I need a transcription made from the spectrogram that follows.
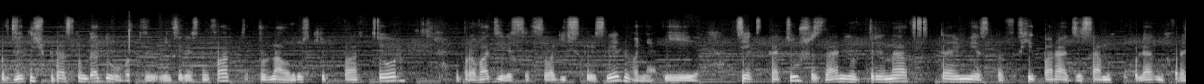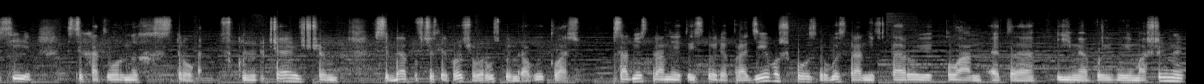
В 2015 году, вот интересный факт, журналом «Русский репортер» проводили социологическое исследование, и текст «Катюши» занял 13 место в хит-параде самых популярных в России стихотворных строк, включающим в себя, в числе прочего, русскую мировую классику. С одной стороны, это история про девушку, с другой стороны, второй план — это имя боевые машины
